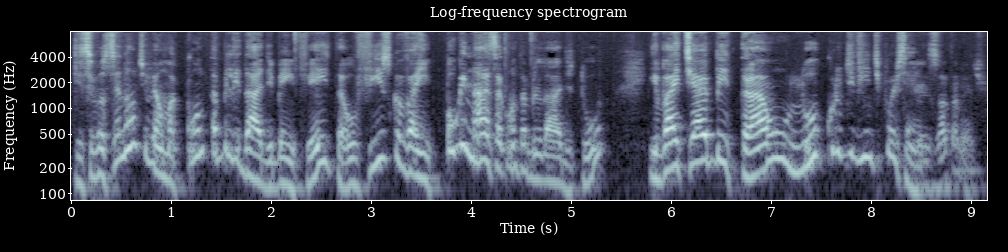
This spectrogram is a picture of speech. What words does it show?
Que se você não tiver uma contabilidade bem feita, o fisco vai impugnar essa contabilidade tua e vai te arbitrar um lucro de 20%. Exatamente.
